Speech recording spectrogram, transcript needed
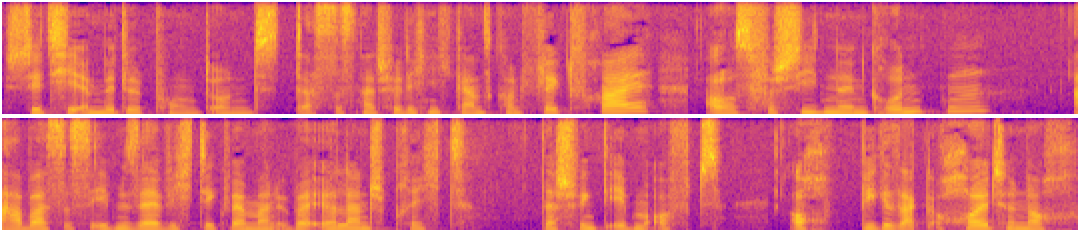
steht hier im Mittelpunkt. Und das ist natürlich nicht ganz konfliktfrei, aus verschiedenen Gründen. Aber es ist eben sehr wichtig, wenn man über Irland spricht. Da schwingt eben oft, auch wie gesagt, auch heute noch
